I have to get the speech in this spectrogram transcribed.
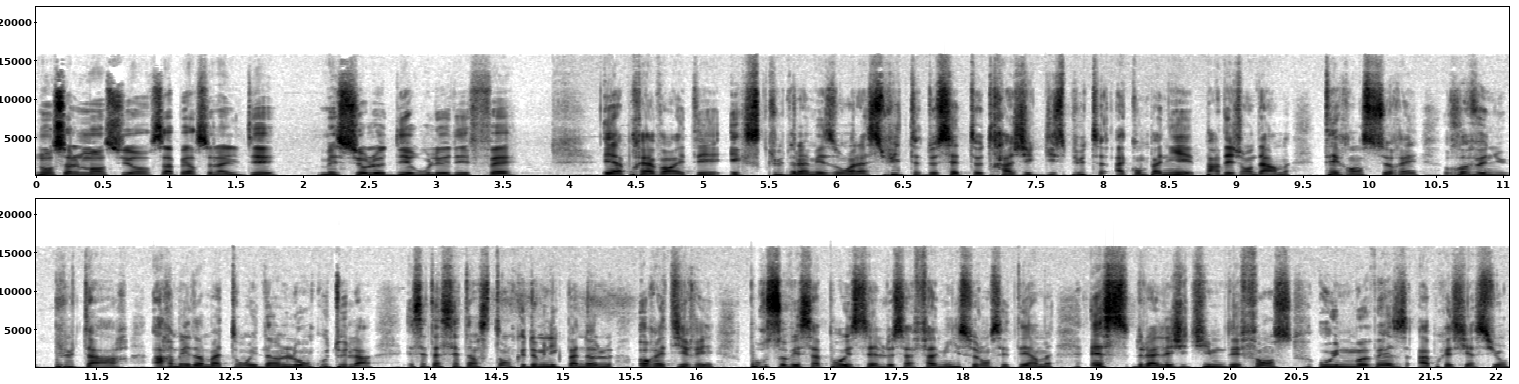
non seulement sur sa personnalité, mais sur le déroulé des faits et après avoir été exclu de la maison à la suite de cette tragique dispute, accompagné par des gendarmes, Terence serait revenu plus tard, armé d'un bâton et d'un long coutelas, et c'est à cet instant que Dominique Panol aurait tiré pour sauver sa peau et celle de sa famille, selon ses termes. Est-ce de la légitime défense ou une mauvaise appréciation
